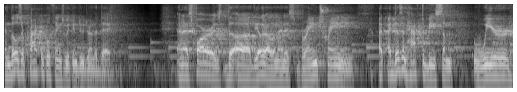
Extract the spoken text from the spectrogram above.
And those are practical things we can do during the day. And as far as the, uh, the other element is brain training, it, it doesn't have to be some weird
